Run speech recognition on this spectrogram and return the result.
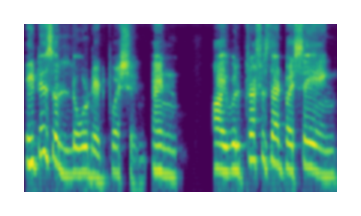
it is a loaded question, and I will preface that by saying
